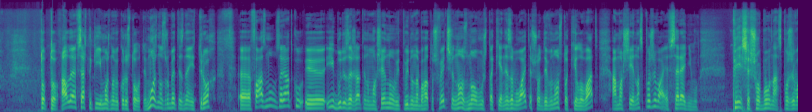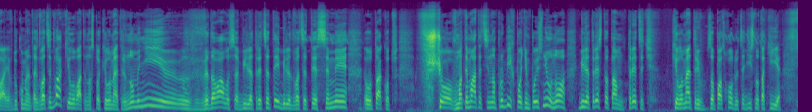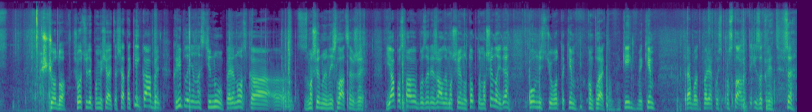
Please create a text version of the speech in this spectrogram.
Тобто, але все ж таки її можна використовувати. Можна зробити з неї трьохфазну зарядку е, і буде заряджати на машину відповідно набагато швидше. Але знову ж таки, не забувайте, що 90 кВт, а машина споживає в середньому. Пише, що вона споживає в документах 22 кВт на 100 км, але мені е, видавалося біля 30, біля 27, отак от. Що в математиці на пробіг, потім поясню, але біля 330 кілометрів запас ходу, це дійсно так і є. Щодо, що от сюди поміщається ще такий кабель, кріплення на стіну, переноска е, з машиною не йшла, це вже я поставив, бо заряджали машину. Тобто машина йде повністю от таким комплектом, який, яким треба тепер якось поставити і закрити. Все.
